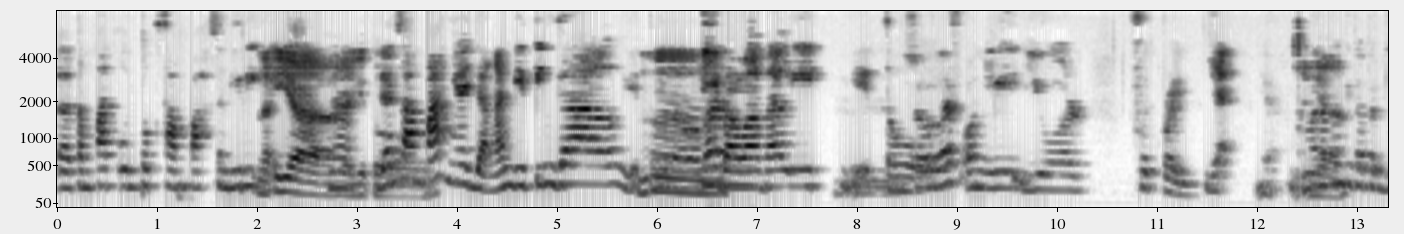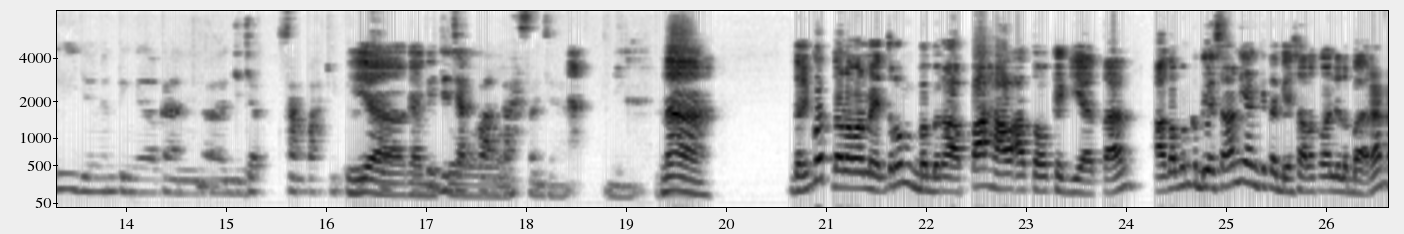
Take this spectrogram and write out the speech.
eh, tempat untuk sampah sendiri. nah iya Nah, kayak gitu Dan sampahnya jangan ditinggal gitu, Mm-mm. dibawa balik gitu. So left only your footprint. Ya. Ya. Iya. Di mana pun kita pergi jangan tinggalkan eh, jejak sampah kita. Iya, kayak Tapi gitu. jejak langkah saja. Nah dari Good Tanaman Metrum beberapa hal atau kegiatan ataupun kebiasaan yang kita biasa lakukan di lebaran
